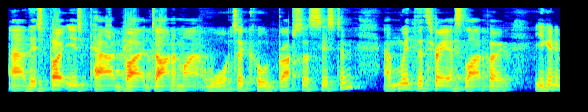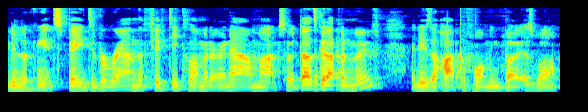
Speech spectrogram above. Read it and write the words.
Uh, this boat is powered by a Dynamite water-cooled brushless system, and with the 3S LiPo, you're going to be looking at speeds of around the 50 kilometre an hour mark. So it does get up and move. It is a high-performing boat as well.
